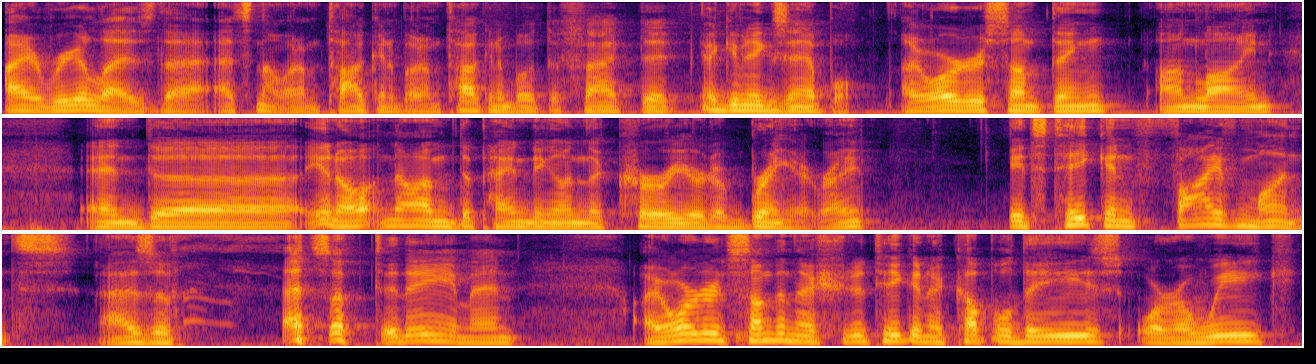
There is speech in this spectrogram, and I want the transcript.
I realize that. That's not what I'm talking about. I'm talking about the fact that I'll give an example. I order something online, and uh, you know now I'm depending on the courier to bring it. Right? It's taken five months as of as of today, man. I ordered something that should have taken a couple days or a week,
